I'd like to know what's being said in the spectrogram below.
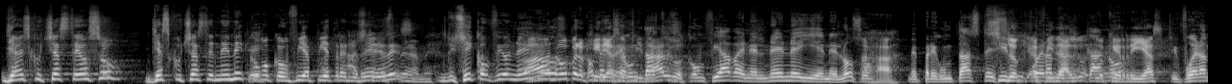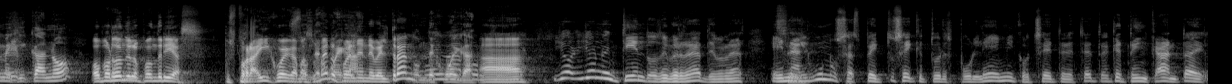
¿Ya escuchaste, Oso? ¿Ya escuchaste, nene, cómo confía Pietra en A ver, ustedes? espérame. sí confío en ellos. Ah, no, pero me querías a preguntaste Fidalgo. si confiaba en el nene y en el oso. Ajá. Me preguntaste Sí, si lo que- a fuera Fidalgo, mexicano. lo querrías. Si fuera mexicano, ¿O por dónde lo pondrías? Pues por ahí juega más o ¿Dónde menos, por el juega? nene Beltrán. ¿Dónde juega? Ah. Yo, yo no entiendo, de verdad, de verdad. En algunos aspectos sé que tú eres polémico, etcétera, etcétera, que te encanta el.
